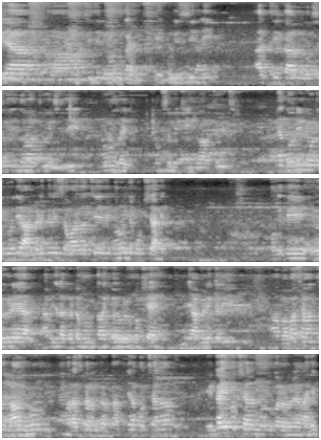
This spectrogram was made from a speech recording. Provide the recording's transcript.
गेल्या मागची जी निवडणूक आहे एकोणीसची आणि आजची काल लोकसभेची दोन हज़ार चोवीस जी निवडणूक झाली लोकसभेची दोन हज़ार चोवीसची. या दोन्ही निवडणुकीमध्ये आंबेडकरी समाजाचे जे म्हणून जे पक्ष आहेत मग ते वेगवेगळे आम्ही ज्याला गट म्हणतात किंवा वेगवेगळे पक्ष आहेत म्हणजे आंबेडकरी बाबासाहेबांचं नाव घेऊन राजकारण करतात. त्या पक्षानं एकाही पक्षानं निवडणुका लढवल्या नाहीत.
